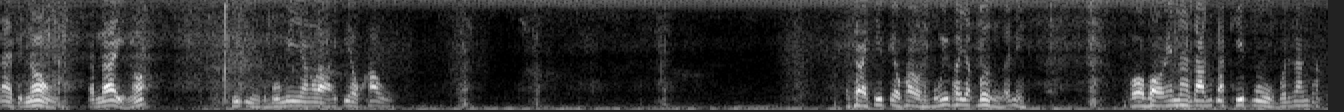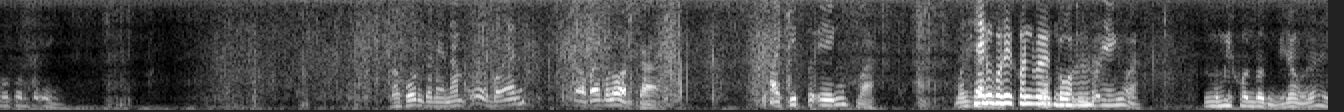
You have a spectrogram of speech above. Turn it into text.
ได้เป็นน้องกันได้เนาะคลิปนี้ก็บ่มีหยังหลายเกี่ยวเข้าใช่คลิปเกี่ยวเข้านี่บ่มีใครอยากเบิ่งแล้วนี่ พอพอเอ็นน่ะดังจากคลิปหมู่บ่ได้ดังจากตัวตนตัวเอง บางคนก็แนะนำเออบอแอนต่อไปบรอดกะถ่ายคลิปตัวเองว่ะมันแห้งบ่มีคนเบิ่งตัวตนตัวเองว่ะมันบ่มีคนเบิ่งพี่น้องเอ้ย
